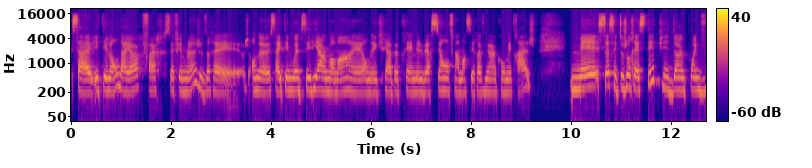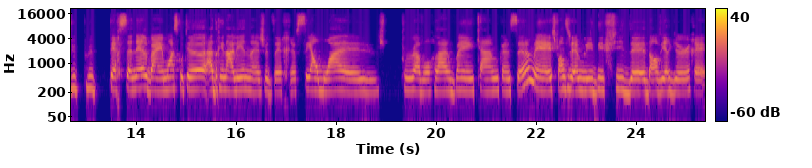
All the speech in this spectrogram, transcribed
ça a été long d'ailleurs faire ce film-là. Je dirais, on a, ça a été une web série à un moment. Et on a écrit à peu près 1000 versions. Finalement, c'est revenu un court métrage. Mais ça, c'est toujours resté. Puis d'un point de vue plus personnel, ben moi, ce côté-là, adrénaline, je veux dire, c'est en moi. Euh, je peux avoir l'air bien calme comme ça, mais je pense que j'aime les défis d'envergure. Euh,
